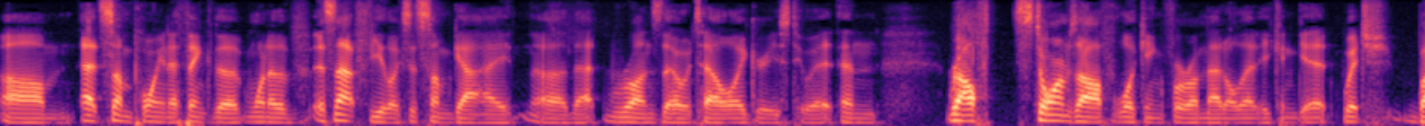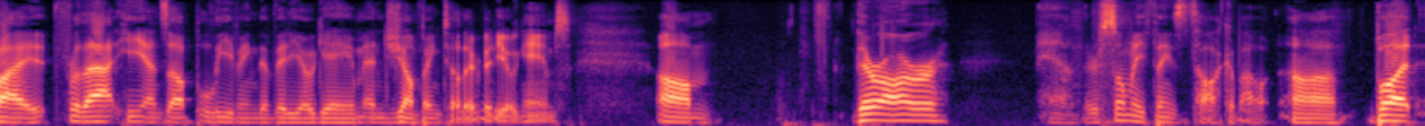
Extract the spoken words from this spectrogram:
um, at some point, I think the one of it's not Felix, it's some guy uh, that runs the hotel agrees to it, and Ralph storms off looking for a medal that he can get. Which by for that he ends up leaving the video game and jumping to other video games. Um, there are man, there's so many things to talk about, uh, but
